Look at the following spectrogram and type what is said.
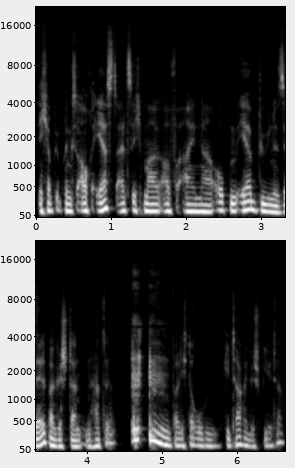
Ich habe übrigens auch erst, als ich mal auf einer Open-Air-Bühne selber gestanden hatte, weil ich da oben Gitarre gespielt habe,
